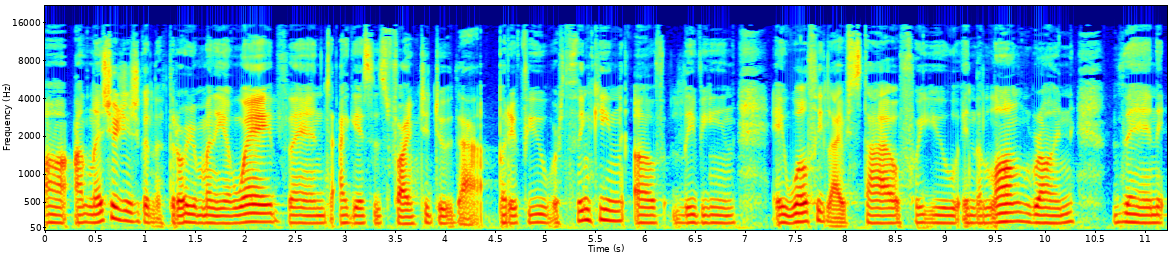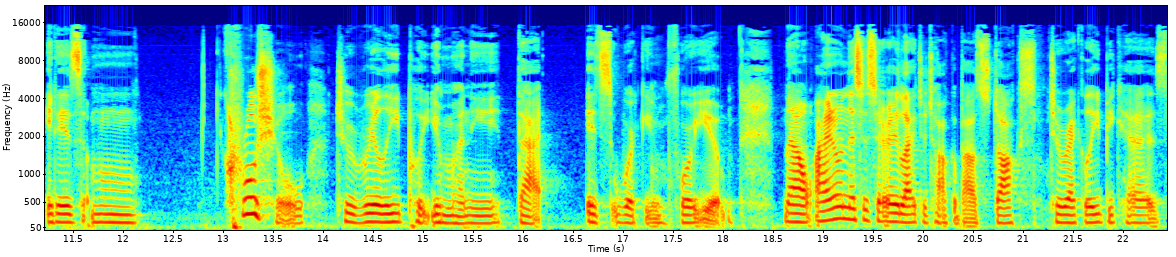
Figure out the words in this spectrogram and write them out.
Uh, unless you're just going to throw your money away then i guess it's fine to do that. But if you were thinking of living a wealthy lifestyle for you in the long run then it is mm, crucial to really put your money that it's working for you. Now, I don't necessarily like to talk about stocks directly because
